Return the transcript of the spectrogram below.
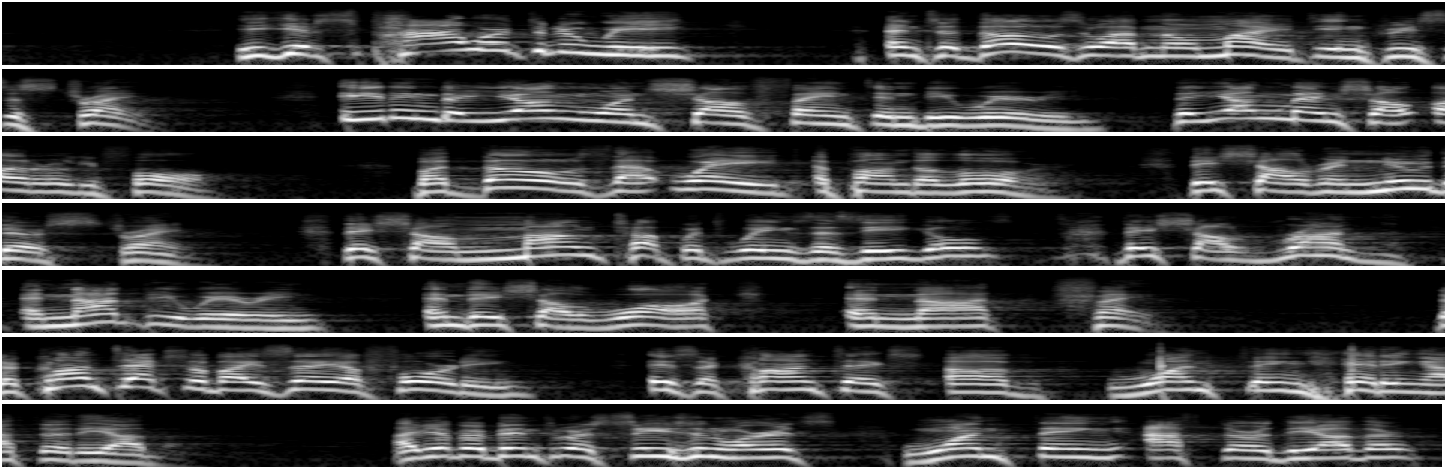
He gives power to the weak, and to those who have no might, he increases strength. Even the young ones shall faint and be weary. The young men shall utterly fall. But those that wait upon the Lord, they shall renew their strength. They shall mount up with wings as eagles. They shall run and not be weary, and they shall walk and not faint. The context of Isaiah 40 is a context of one thing hitting after the other. Have you ever been through a season where it's one thing after the other?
